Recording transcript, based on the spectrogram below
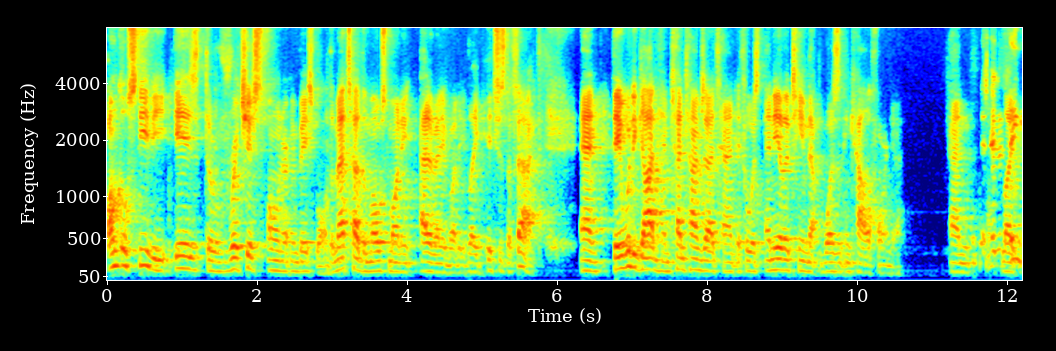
Uncle Stevie is the richest owner in baseball. The Mets have the most money out of anybody. Like it's just a fact. And they would have gotten him 10 times out of 10 if it was any other team that wasn't in California. And, And like, thing,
